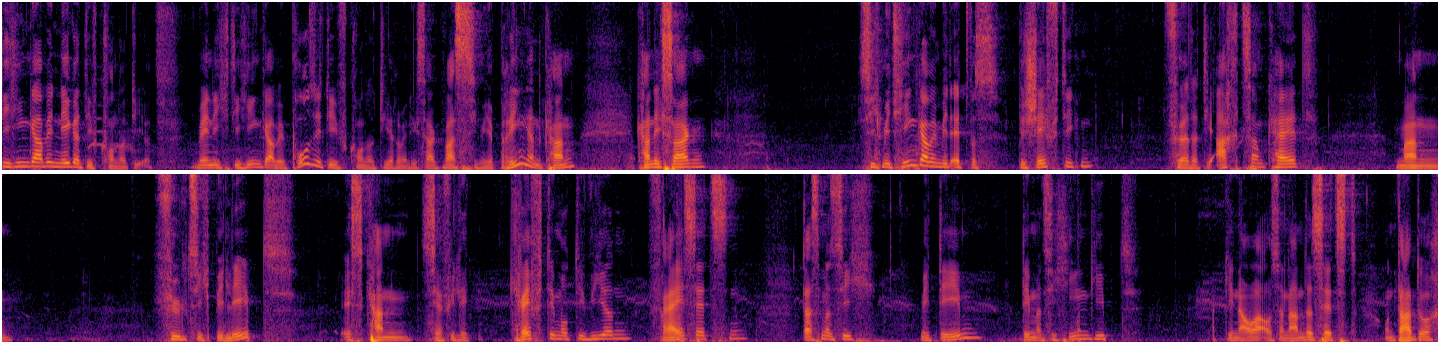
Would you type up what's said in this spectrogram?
die Hingabe negativ konnotiert. Wenn ich die Hingabe positiv konnotiere, wenn ich sage, was sie mir bringen kann, kann ich sagen, sich mit Hingabe mit etwas beschäftigen, fördert die Achtsamkeit, man fühlt sich belebt, es kann sehr viele Kräfte motivieren, freisetzen, dass man sich mit dem, dem man sich hingibt, genauer auseinandersetzt und dadurch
